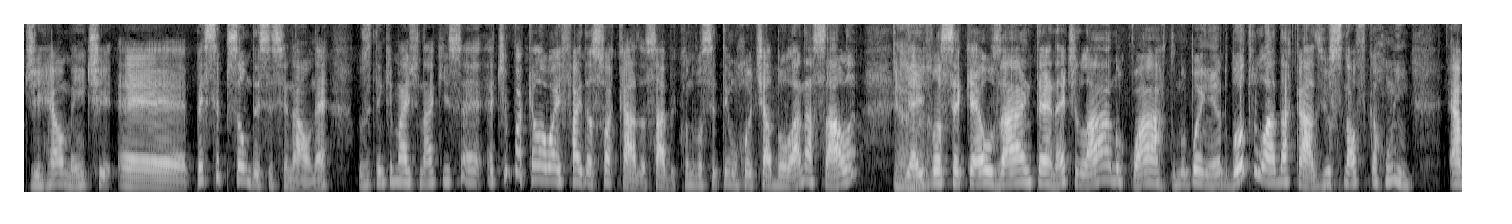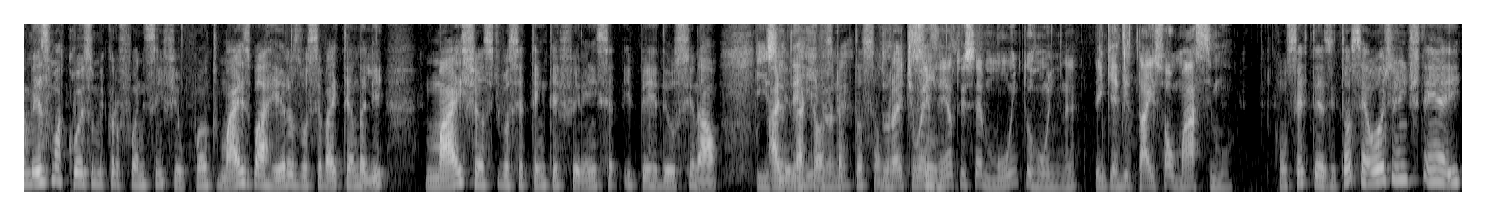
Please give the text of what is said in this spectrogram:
de realmente é, percepção desse sinal, né? Você tem que imaginar que isso é, é tipo aquela Wi-Fi da sua casa, sabe? Quando você tem um roteador lá na sala uhum. e aí você quer usar a internet lá no quarto, no banheiro, do outro lado da casa e o sinal fica ruim. É a mesma coisa o microfone sem fio. Quanto mais barreiras você vai tendo ali, mais chance de você ter interferência e perder o sinal isso ali é terrível, naquela né? captação. Durante um Sim. evento isso é muito ruim, né? Tem que evitar isso ao máximo. Com certeza. Então, assim, hoje a gente tem aí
